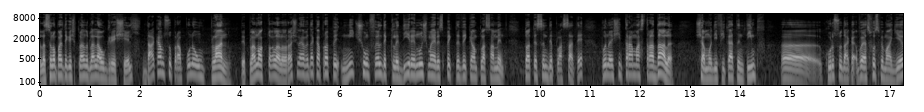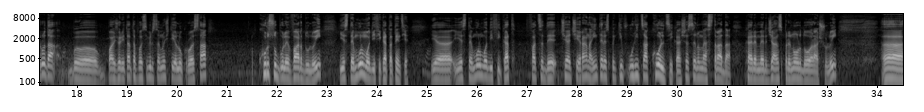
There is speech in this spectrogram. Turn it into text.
Lăsăm la parte că și planurile alea au greșeli. Dacă am suprapune un plan pe planul actual al orașului, am vedea că aproape niciun fel de clădire nu își mai respectă vechiul amplasament. Toate sunt deplasate, până și trama stradală și-a modificat în timp uh, cursul. Dacă voi ați fost pe Maghieru, dar uh, majoritatea posibil să nu știe lucrul ăsta, cursul bulevardului este mult modificat, atenție, E- este mult modificat față de ceea ce era înainte, respectiv ulița Colții, că așa se numea strada care mergea înspre nordul orașului. Uh,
